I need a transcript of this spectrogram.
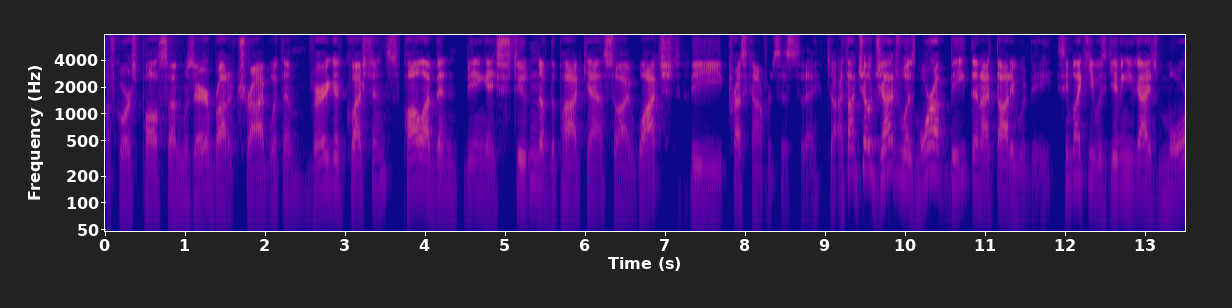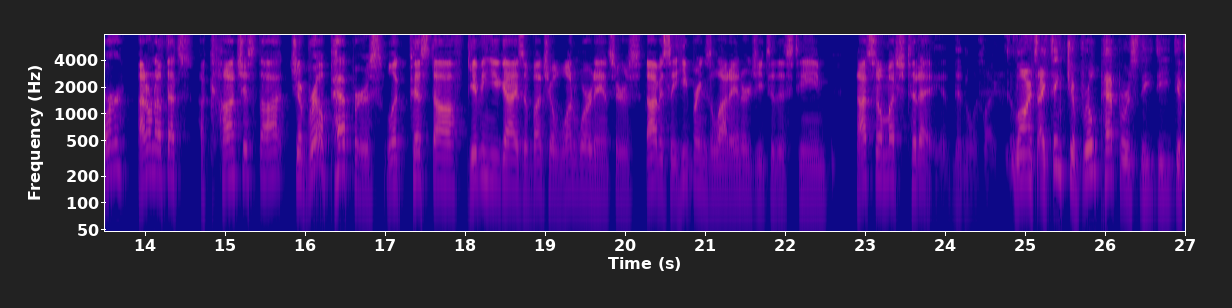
of course, Paul's son was there and brought a tribe with him. Very good questions. Paul, I've been being a student of the podcast, so I watched the press conferences today. I thought Joe Judge was more upbeat than I thought he would be. Seemed like he was giving you guys more. I don't know if that's a conscious thought. Jabril Peppers looked pissed off, giving you guys a bunch of one word answers. Obviously, he brings a lot of energy to this team. Not so much today. It didn't look like Lawrence. I think Jabril Peppers, the the the,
